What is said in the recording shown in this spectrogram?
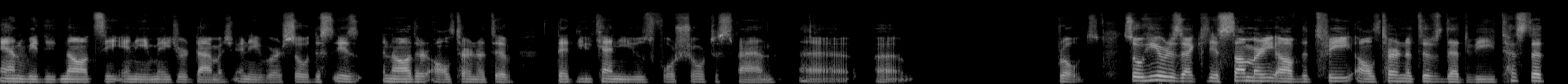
and we did not see any major damage anywhere. So this is another alternative that you can use for shorter span uh, uh, roads. So here is actually a summary of the three alternatives that we tested.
